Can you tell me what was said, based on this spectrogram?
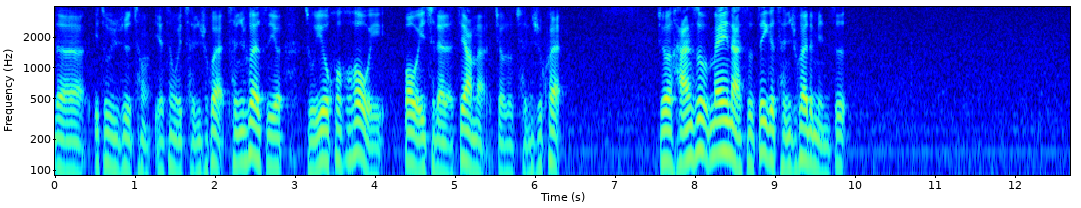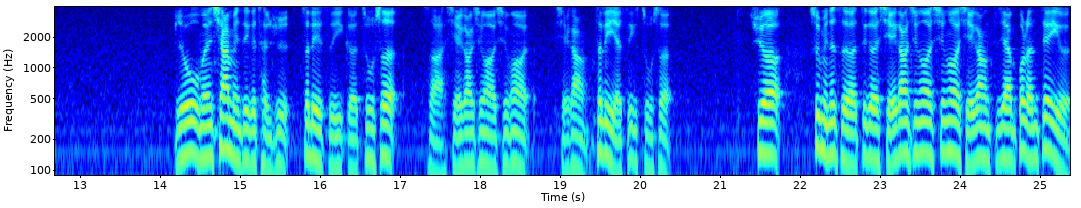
的一组语句称也称为程序块，程序块是由左右或后尾包围起来的，这样呢叫做程序块。就函数 main 呢是这个程序块的名字。比如我们下面这个程序，这里是一个注释，是吧？斜杠星号星号斜杠，这里也是一个注释。需要说明的时候，这个斜杠星号星号斜杠之间不能再有。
